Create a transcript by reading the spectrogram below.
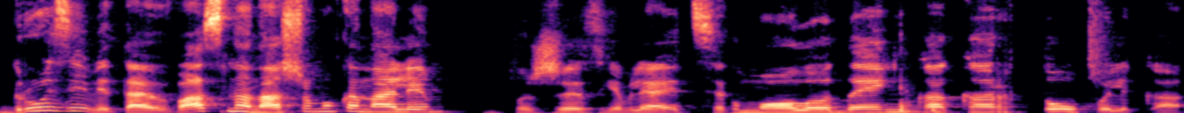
Друзі, вітаю вас на нашому каналі. Вже з'являється молоденька картопелька.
